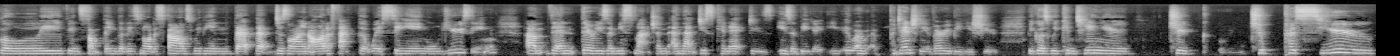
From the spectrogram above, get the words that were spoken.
believe in something that is not espoused within that that design artifact that we're seeing or using, um, then there is a mismatch, and, and that disconnect is is a bigger, potentially a very big issue, because we continue to to pursue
